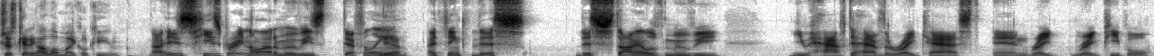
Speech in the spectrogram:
Just kidding. I love Michael Keaton. No, he's he's great in a lot of movies. Definitely, Yeah. I think this this style of movie, you have to have the right cast and right right people.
